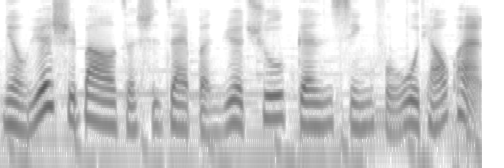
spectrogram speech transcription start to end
纽约时报则是在本月初更新服务条款，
